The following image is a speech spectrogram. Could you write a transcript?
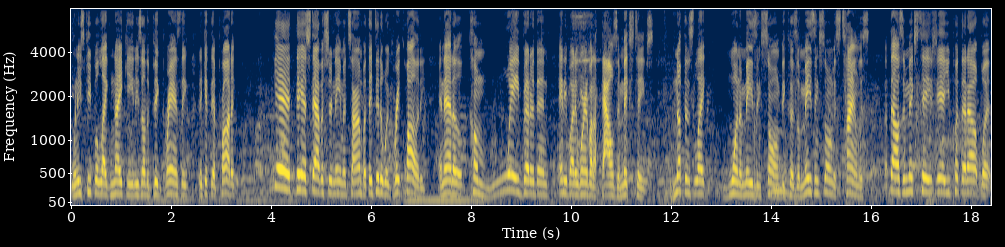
When these people like Nike and these other big brands, they, they get their product, yeah, they establish their name in time, but they did it with great quality. And that'll come way better than anybody worrying about a thousand mixtapes. Nothing's like one amazing song because amazing song is timeless. A thousand mixtapes, yeah, you put that out, but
